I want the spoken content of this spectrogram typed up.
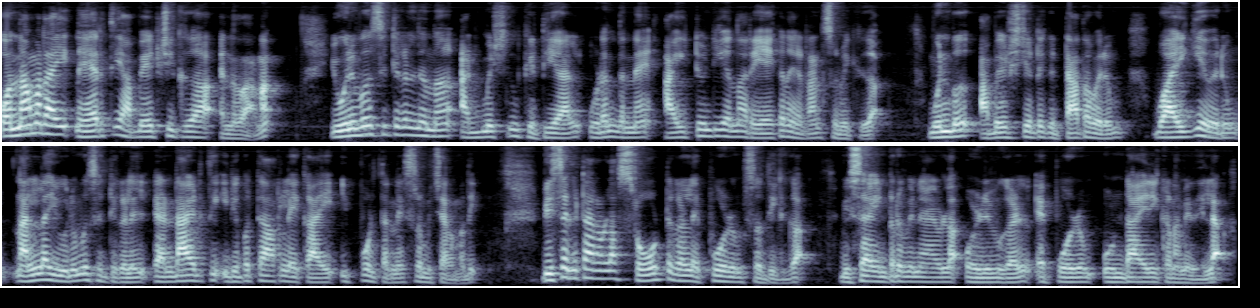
ഒന്നാമതായി നേരത്തെ അപേക്ഷിക്കുക എന്നതാണ്. യൂണിവേഴ്സിറ്റികളിൽ നിന്ന് അഡ്മിഷൻ കിട്ടിയാൽ ഉടൻ തന്നെ ഐ ട്വന്റി എന്ന രേഖ നേടാൻ ശ്രമിക്കുക. മുൻപ് അപേക്ഷിച്ചിട്ട് കിട്ടാത്തവരും വൈകിയവരും നല്ല യൂണിവേഴ്സിറ്റികളിൽ രണ്ടായിരത്തി ഇരുപത്തി ആറിലേക്കായി ഇപ്പോൾ തന്നെ ശ്രമിച്ചാൽ മതി. വിസ കിട്ടാനുള്ള സ്ലോട്ടുകൾ എപ്പോഴും ശ്രദ്ധിക്കുക. വിസ ഇന്റർവ്യൂവിനായുള്ള ഒഴിവുകൾ എപ്പോഴും ഉണ്ടായിരിക്കണമെന്നില്ല.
